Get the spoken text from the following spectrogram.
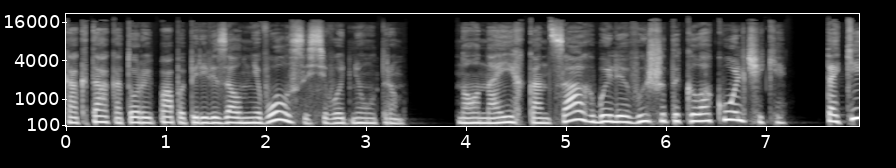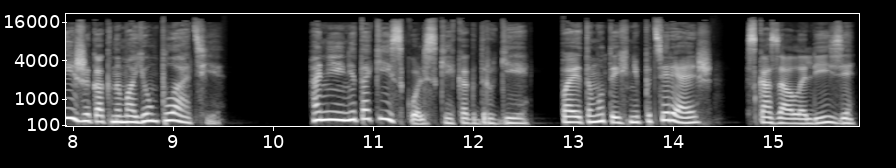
как та, которой папа перевязал мне волосы сегодня утром, но на их концах были вышиты колокольчики, такие же, как на моем платье. Они не такие скользкие, как другие, поэтому ты их не потеряешь», — сказала Лизе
